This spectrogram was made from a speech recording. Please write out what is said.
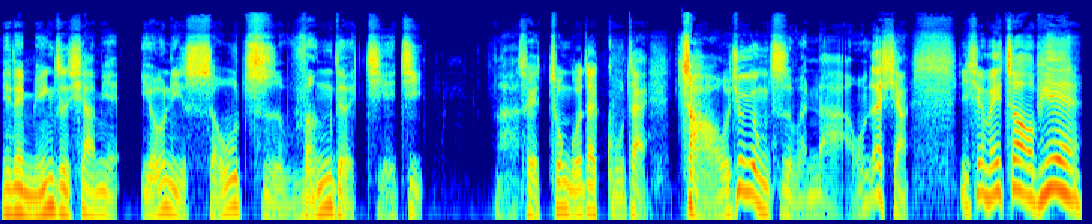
你的名字下面有你手指纹的节迹啊，所以中国在古代早就用指纹了。我们在想，以前没照片，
